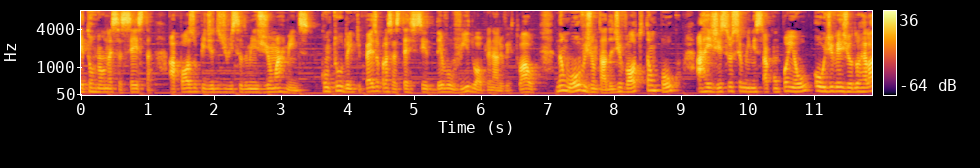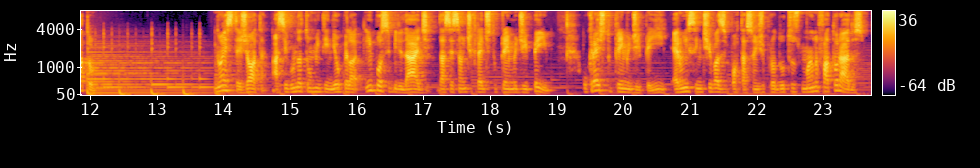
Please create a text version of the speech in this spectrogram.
retornou nesta sexta após o pedido de vista do ministro Gilmar Mendes. Contudo, em que pese o processo ter sido devolvido ao plenário virtual, não houve juntada de voto, tampouco há registro se o ministro acompanhou ou divergiu do relator. No STJ, a segunda turma entendeu pela impossibilidade da cessão de crédito prêmio de IPI. O crédito prêmio de IPI era um incentivo às exportações de produtos manufaturados.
